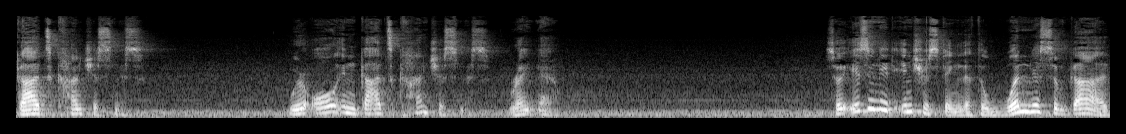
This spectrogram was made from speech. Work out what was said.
God's consciousness. We're all in God's consciousness right now. So, isn't it interesting that the oneness of God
